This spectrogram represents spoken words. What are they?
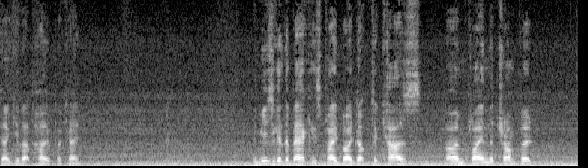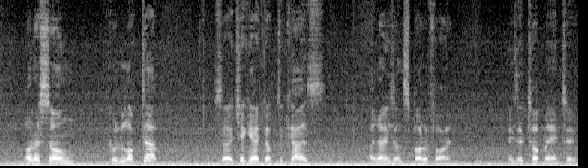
don't give up hope, okay? The music at the back is played by Dr. Kuz. I'm playing the trumpet on a song called Locked Up. So check out Dr. Kuz. I know he's on Spotify. He's a top man too.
